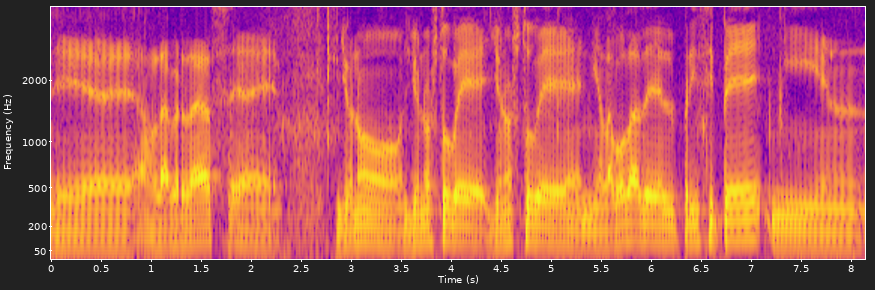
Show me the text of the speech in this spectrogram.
Eh, la verdad... Eh, yo no, yo no estuve, yo no estuve ni en la boda del príncipe ni en,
